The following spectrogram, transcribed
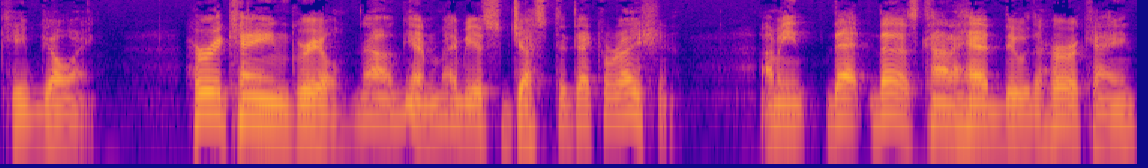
Keep going. Hurricane grill. Now, again, maybe it's just a decoration. I mean, that does kind of had to do with the hurricane,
